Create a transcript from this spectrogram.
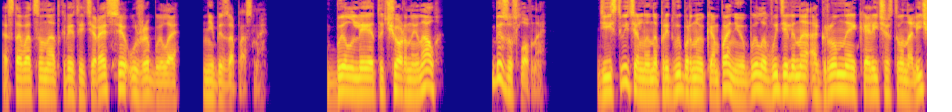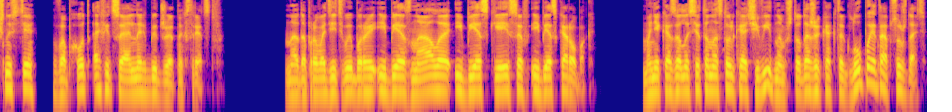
Оставаться на открытой террасе уже было небезопасно. Был ли это черный нал? Безусловно. Действительно, на предвыборную кампанию было выделено огромное количество наличности в обход официальных бюджетных средств. Надо проводить выборы и без нала, и без кейсов, и без коробок. Мне казалось это настолько очевидным, что даже как-то глупо это обсуждать.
